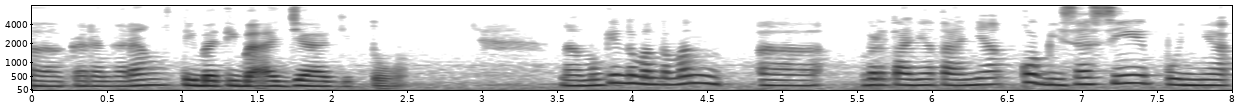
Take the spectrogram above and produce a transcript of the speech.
uh, kadang-kadang tiba-tiba aja gitu. Nah mungkin teman-teman uh, bertanya-tanya kok bisa sih punya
